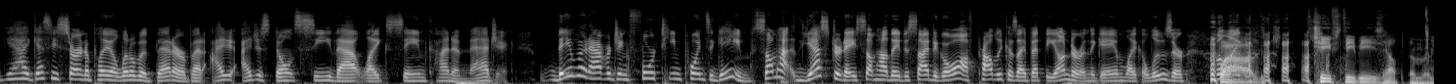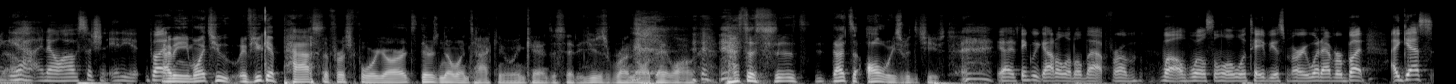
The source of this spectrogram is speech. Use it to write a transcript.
yeah, I guess he's starting to play a little bit better, but I I just don't see that like same kind of magic. They were averaging 14 points a game. Somehow yesterday somehow they decided to go off probably because I bet the under in the game like a loser. But Wow, like Chiefs DBs helped them. yeah, I know. I was such an idiot. But I mean, once you if you get past the first four yards, there's no one tackling you in Kansas City. You just run all day long. that's a, that's always with the Chiefs. Yeah, I think we got a little of that from well Wilson, little Latavius Murray, whatever. But I guess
